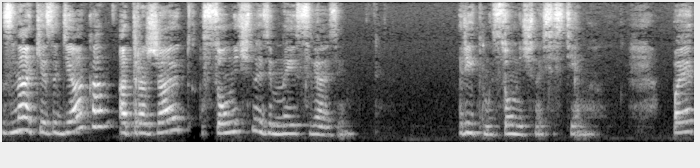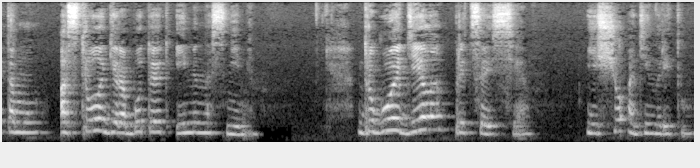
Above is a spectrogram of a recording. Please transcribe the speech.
Знаки зодиака отражают солнечно-земные связи, ритмы Солнечной системы. Поэтому астрологи работают именно с ними. Другое дело – прецессия еще один ритм.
